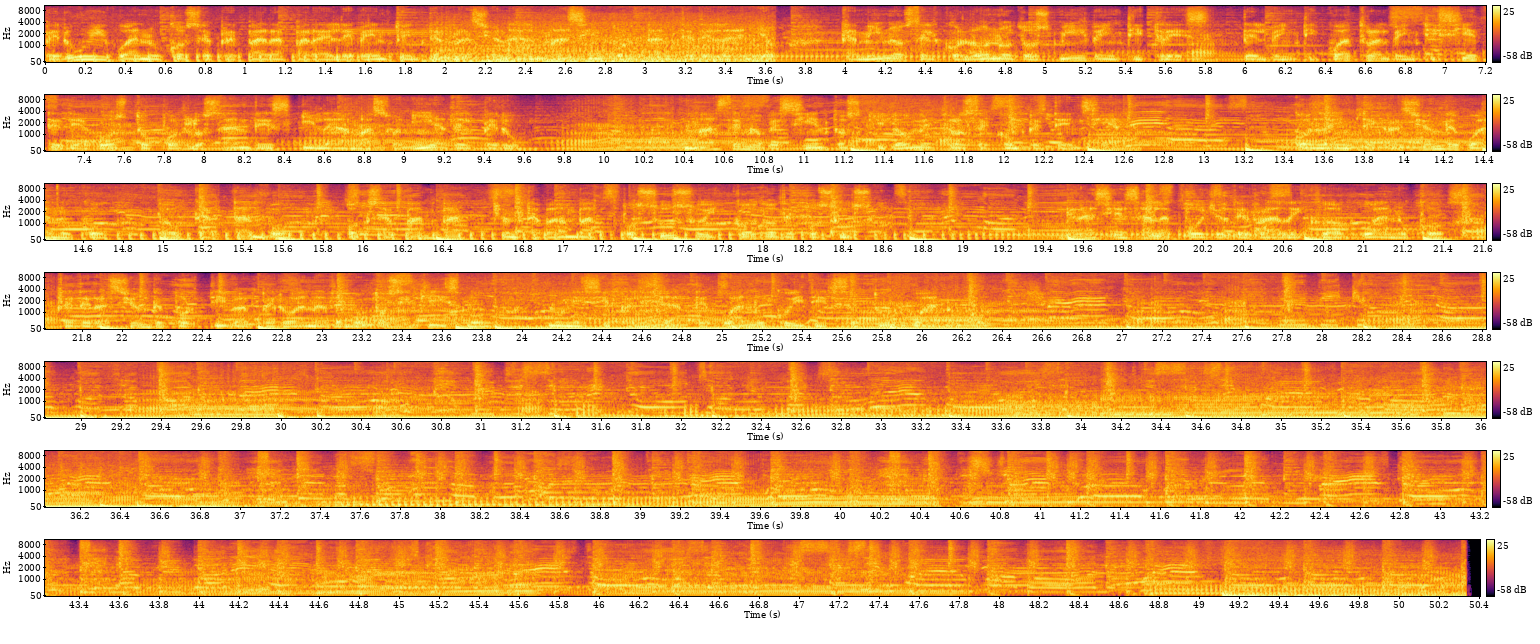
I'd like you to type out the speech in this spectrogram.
Perú y Huánuco se prepara para el evento internacional más importante del año, Caminos del Colono 2023, del 24 al 27 de agosto por los Andes y la Amazonía del Perú. Más de 900 kilómetros de competencia. Con la integración de Huánuco, Paucartambo, Oxapampa, Chontabamba, Posuso y Codo de Posuso. Gracias al apoyo de Rally Club Huánuco, Federación Deportiva Peruana de Motociclismo, Municipalidad de Huánuco y Dircetur Huánuco.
